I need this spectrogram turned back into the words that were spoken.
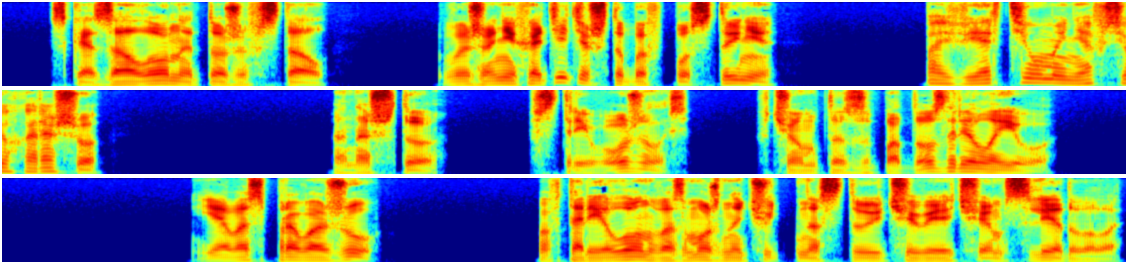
— сказал он и тоже встал. «Вы же не хотите, чтобы в пустыне...» «Поверьте, у меня все хорошо». Она что, встревожилась? В чем-то заподозрила его? «Я вас провожу», Повторил он, возможно, чуть настойчивее, чем следовало.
